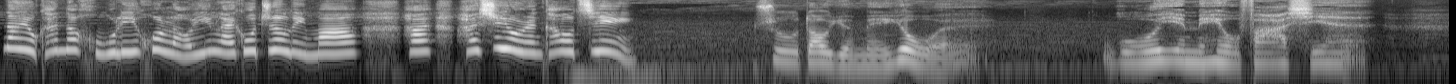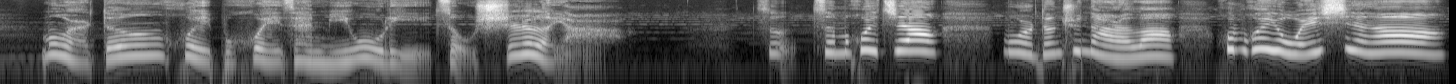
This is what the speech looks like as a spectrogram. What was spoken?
那有看到狐狸或老鹰来过这里吗？还还是有人靠近？这倒也没有哎，我也没有发现。莫尔登会不会在迷雾里走失了呀？怎怎么会这样？莫尔登去哪儿了？会不会有危险啊？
